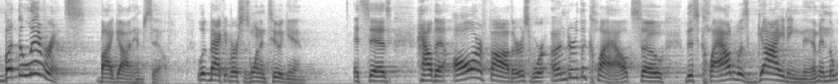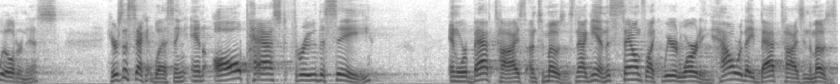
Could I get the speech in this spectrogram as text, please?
but deliverance by God Himself. Look back at verses 1 and 2 again. It says, How that all our fathers were under the cloud, so this cloud was guiding them in the wilderness. Here's the second blessing, and all passed through the sea and were baptized unto Moses. Now, again, this sounds like weird wording. How were they baptized into Moses?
